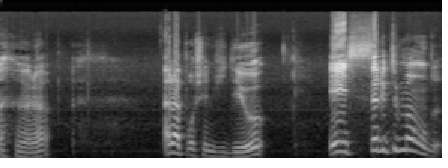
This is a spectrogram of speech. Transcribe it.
voilà. À la prochaine vidéo, et salut tout le monde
